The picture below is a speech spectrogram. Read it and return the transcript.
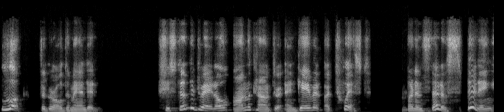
Look, the girl demanded. She stood the dreidel on the counter and gave it a twist, but instead of spinning,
